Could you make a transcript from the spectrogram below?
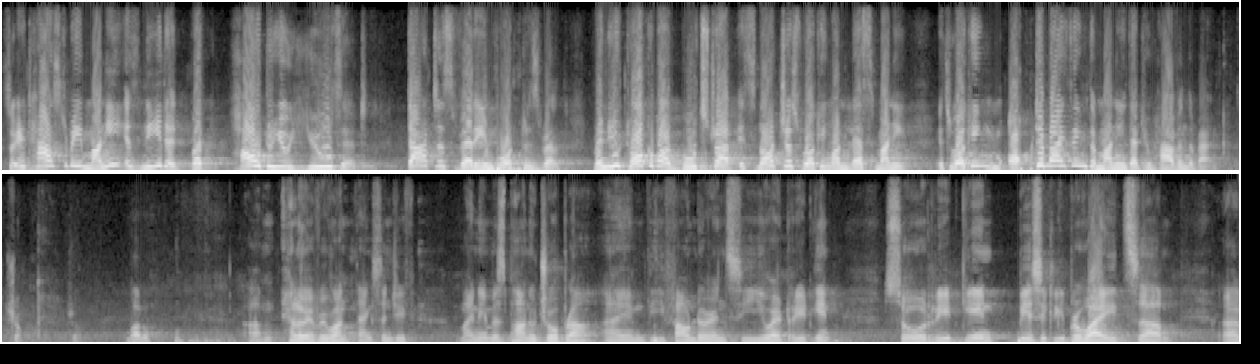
So it has to be, money is needed, but how do you use it? That is very important as well. When you talk about bootstrap, it's not just working on less money. It's working, optimizing the money that you have in the bank. Sure, sure. Bhanu? Um, hello, everyone. Thanks, Sanjeev. My name is Bhanu Chopra. I am the founder and CEO at RateGain. So, RateGain basically provides um, uh,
